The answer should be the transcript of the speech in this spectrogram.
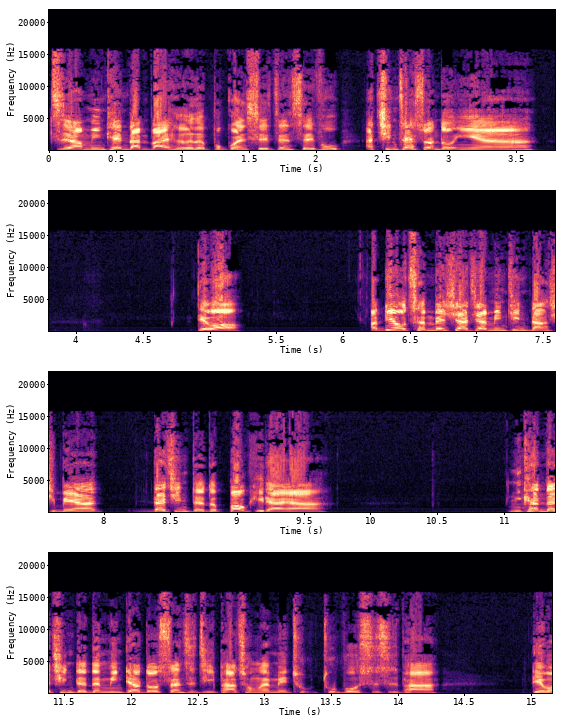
只要明天蓝白合的，不管谁胜谁负啊，青菜算都赢啊，对不？啊，六成被下架，民进党是被赖清德的包起来啊！你看赖清德的民调都三十几趴，从来没突突破四十趴，对不？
